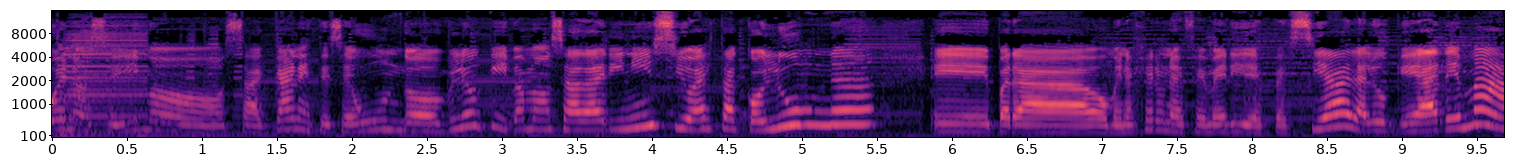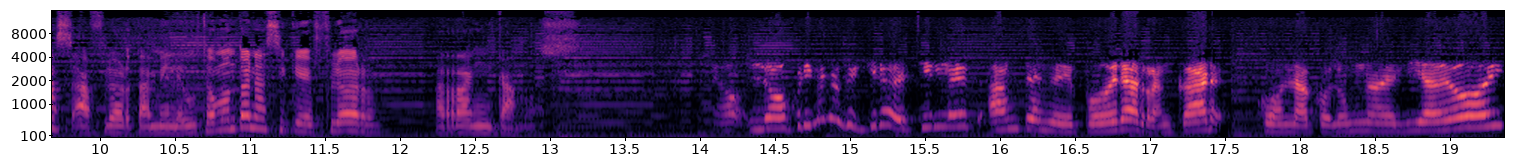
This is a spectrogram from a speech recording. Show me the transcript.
Bueno, seguimos acá en este segundo bloque y vamos a dar inicio a esta columna eh, para homenajear una efeméride especial, algo que además a Flor también le gusta un montón, así que Flor, arrancamos. Lo primero que quiero decirles antes de poder arrancar con la columna del día de hoy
